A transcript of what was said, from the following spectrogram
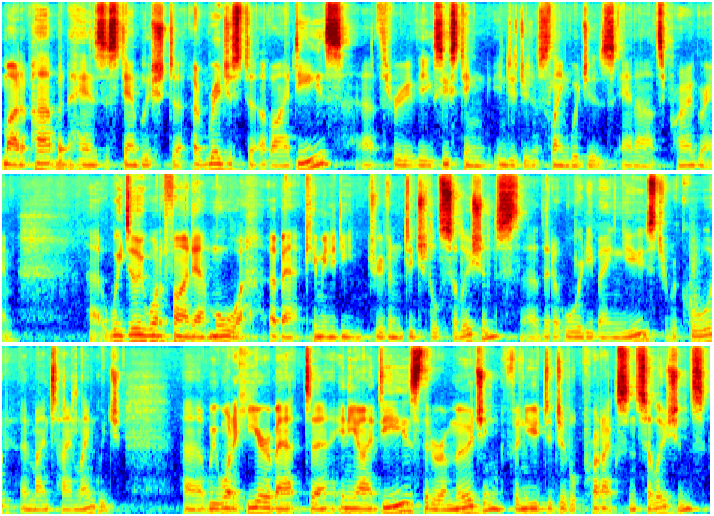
my department has established a, a register of ideas uh, through the existing Indigenous Languages and Arts program. Uh, we do want to find out more about community-driven digital solutions uh, that are already being used to record and maintain language. Uh, we want to hear about any ideas that are emerging for new digital products and solutions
